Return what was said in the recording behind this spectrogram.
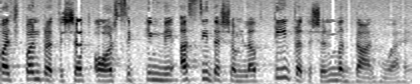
पचपन प्रतिशत और सिक्किम में अस्सी दशमलव तीन प्रतिशत मतदान हुआ है।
